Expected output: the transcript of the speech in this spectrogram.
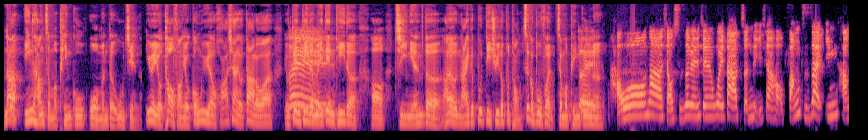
那银行怎么评估我们的物件呢？因为有套房、有公寓啊，华夏有大楼啊，有电梯的、没电梯的哦，几年的，还有哪一个不地区都不同。这个部分怎么评估呢？好哦，那小石这边先为大家整理一下哈，房子在银行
